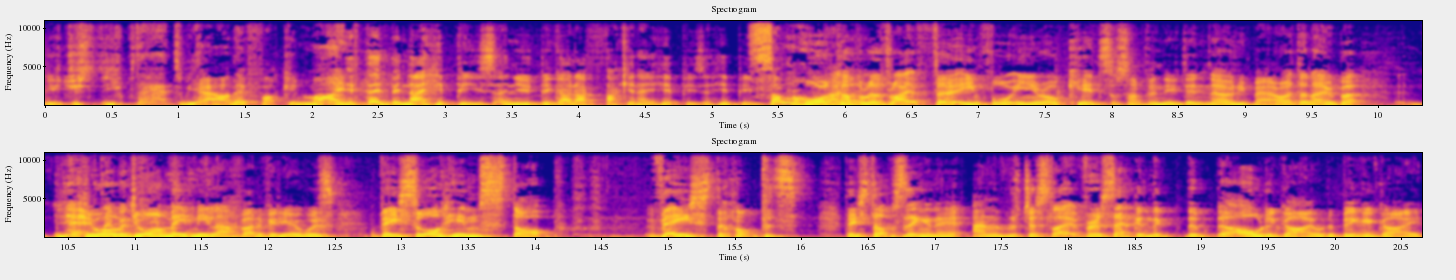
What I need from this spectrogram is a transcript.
You just you, they had to be out of their fucking mind. If they'd been like hippies and you'd be going, I fucking hate hippies. A hippie. Someone or a couple of like 13, 14 year old kids or something who didn't know any better. I don't know. But Yeah, do, you if they know, were do you know what made me laugh about the video was they saw him stop, they stopped, they stopped singing it, and it was just like for a second the, the, the older guy or the bigger guy.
